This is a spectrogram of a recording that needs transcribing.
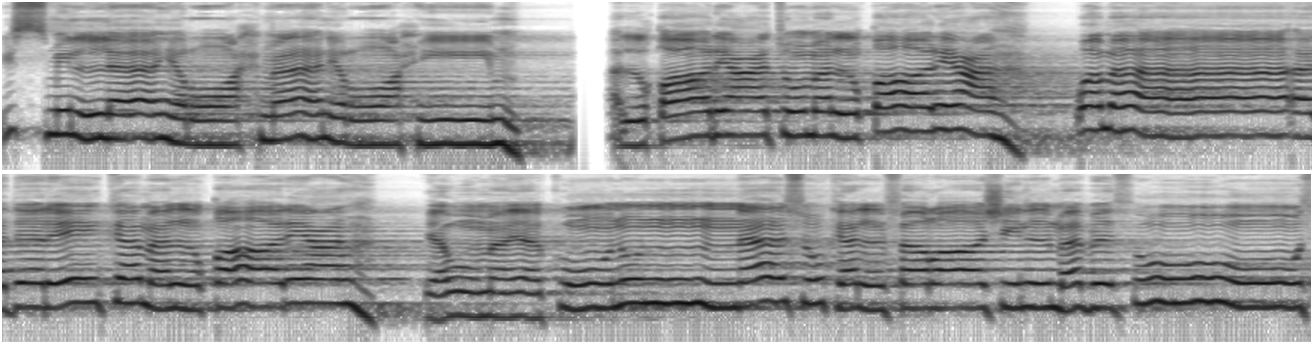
بسم الله الرحمن الرحيم القارعه ما القارعه وما ادريك ما القارعه يوم يكون الناس كالفراش المبثوث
